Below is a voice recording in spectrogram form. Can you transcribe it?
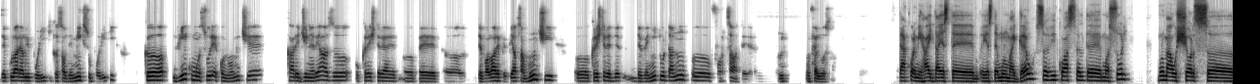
de culoarea lui politică sau de mixul politic, că vin cu măsuri economice care generează o creștere uh, pe, uh, de valoare pe piața muncii, Uh, creștere de, de venituri, dar nu uh, forțate în, în felul ăsta. De acord, Mihai, dar este, este mult mai greu să vii cu astfel de măsuri, mult mai ușor să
